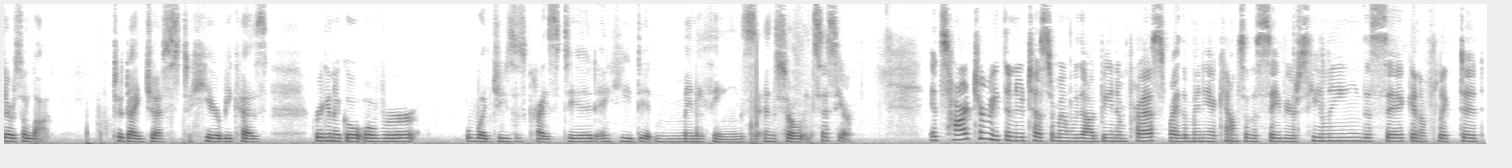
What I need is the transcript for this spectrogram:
there's a lot to digest here because we're going to go over what Jesus Christ did, and he did many things. And so it says here it's hard to read the New Testament without being impressed by the many accounts of the Savior's healing the sick and afflicted,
